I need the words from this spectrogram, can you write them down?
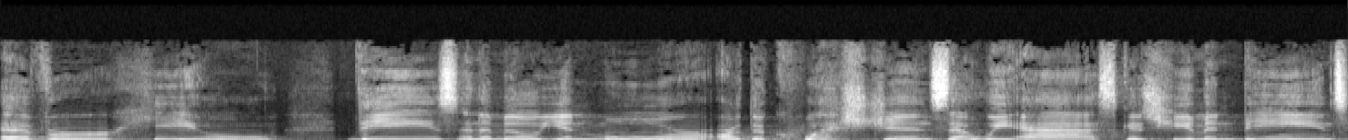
ever heal? These and a million more are the questions that we ask as human beings,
